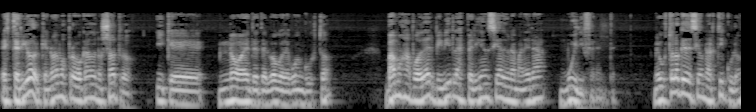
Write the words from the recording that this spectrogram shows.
exterior, que no hemos provocado nosotros y que no es desde luego de buen gusto, vamos a poder vivir la experiencia de una manera muy diferente. Me gustó lo que decía un artículo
